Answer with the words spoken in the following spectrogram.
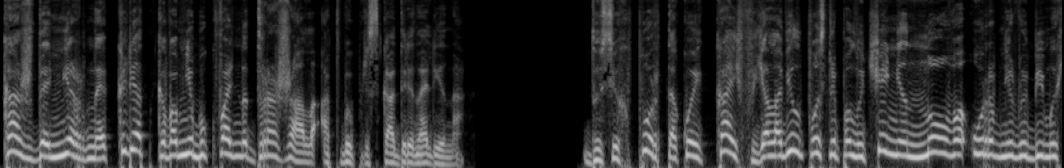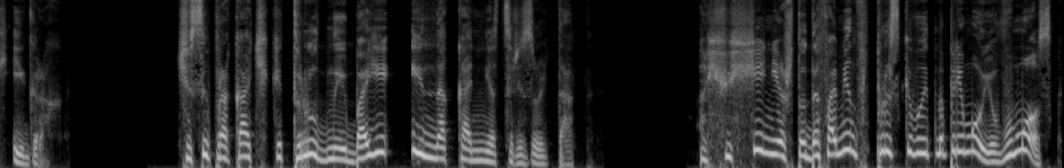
Каждая нервная клетка во мне буквально дрожала от выплеска адреналина. До сих пор такой кайф я ловил после получения нового уровня в любимых играх. Часы прокачки, трудные бои и, наконец, результат. Ощущение, что дофамин впрыскивает напрямую в мозг.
